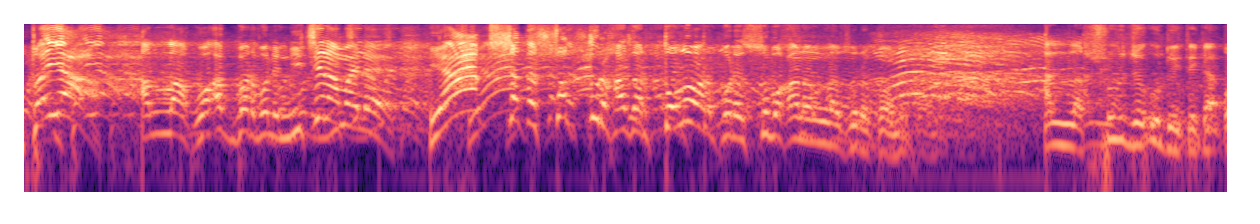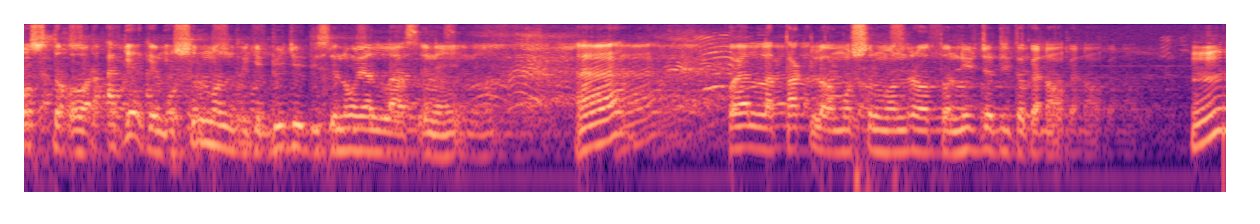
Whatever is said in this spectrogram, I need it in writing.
উঠাইয়া বলে নিচে হাজার তলোয়ার কন। আল্লাহ সূর্য উদয় থেকে অস্ত হওয়ার আগে আগে মুসলমানদেরকে বিজয় দিছেন ওই আল্লাহ আসেনি হ্যাঁ? ওই আল্লাহ মুসলমানরা অত নির্যাতিত কেন? হুম?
